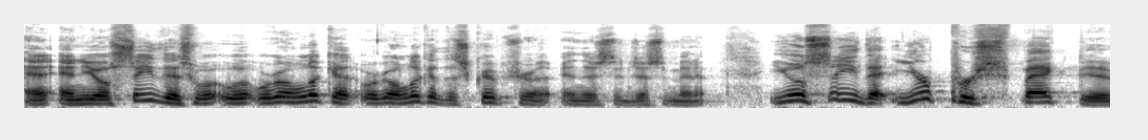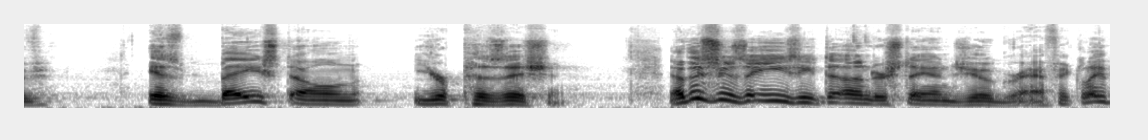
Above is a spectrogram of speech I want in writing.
and, and you'll see this. We're, we're going to look at we're going to look at the scripture in this in just a minute. You'll see that your perspective is based on your position. Now, this is easy to understand geographically,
